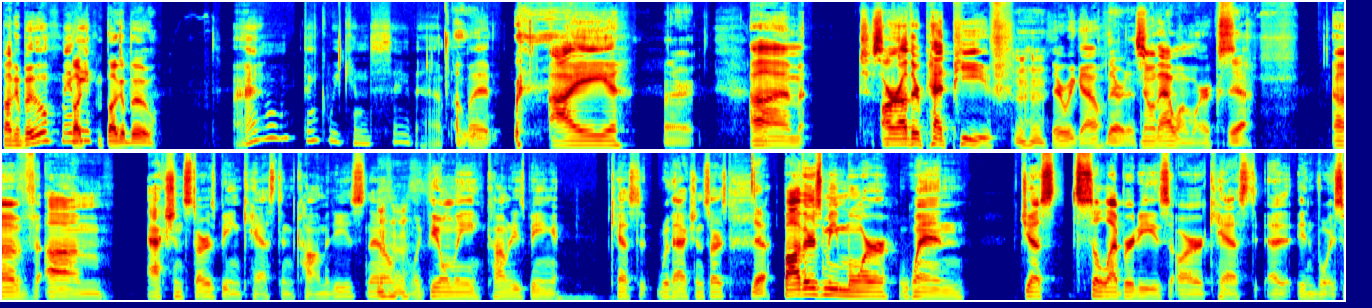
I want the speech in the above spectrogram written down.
Bugaboo, maybe? Bug, bugaboo. I don't think we can say that. Oh. But I All right. um Just our other pet peeve. Mhm. There we go. There it is. No, that one works. Yeah. Of um action stars being cast in comedies now. Mm-hmm. Like the only comedies being cast with action stars. Yeah. Bothers me more when just celebrities are cast uh, in voice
